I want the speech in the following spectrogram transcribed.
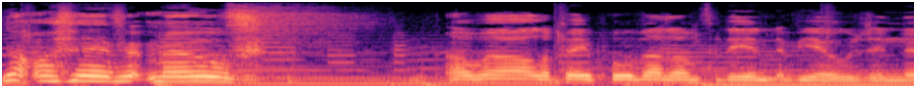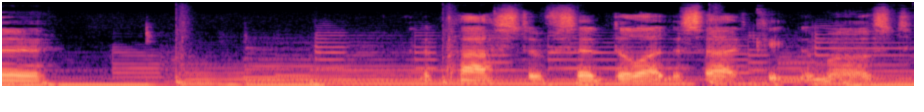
Not my favourite move. Although all the people we've had on for the interviews in the the past have said they like the side kick the most.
